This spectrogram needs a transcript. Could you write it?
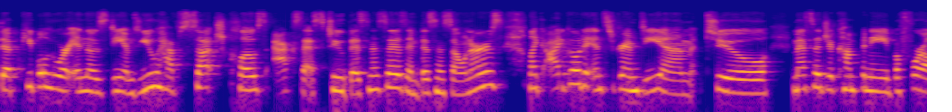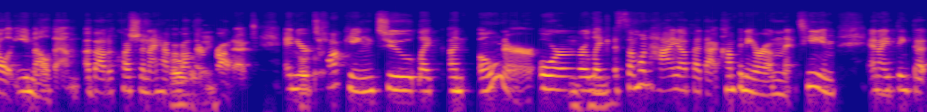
the people who are in those DMs, you have such close access to businesses and business owners. Like I go to Instagram DM to message a company before I'll email them about a question I have about their product. And you're talking to like an owner or, or Mhm. like someone high up at that company or on that team. And I think that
